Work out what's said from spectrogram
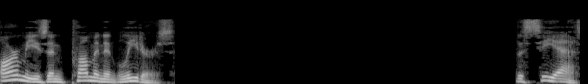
Armies and prominent leaders The CS.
